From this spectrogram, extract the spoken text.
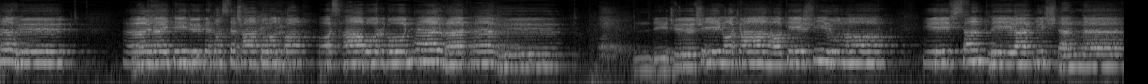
előtt. Elrejtéd őket azt te sátorodban, az háborgó nyelvek előtt. Dicsőség atyának és fiúnak, és szent lélek Istennek,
